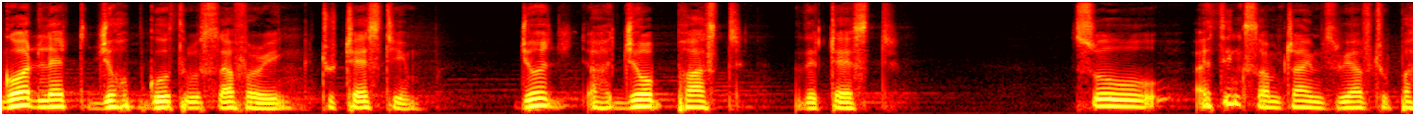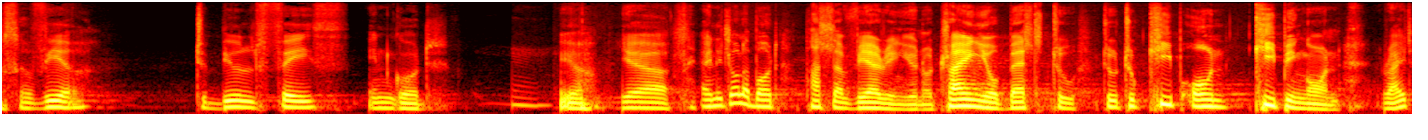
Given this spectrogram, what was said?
God let Job go through suffering to test him. Job, uh, Job passed the test. So I think sometimes we have to persevere to build faith in God. Yeah. Yeah. And it's all about persevering, you know, trying your best to, to, to keep on keeping on, right?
